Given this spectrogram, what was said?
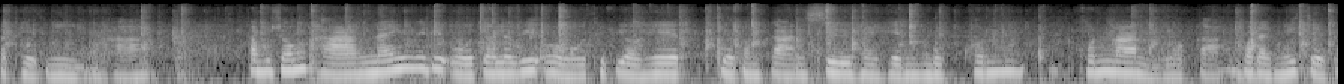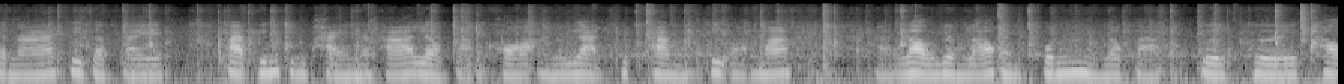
ประเทศนี้นะคะท่านผู้ชมคะในวิดีโอแต่ลวิดีโอที่เปียวเฮดเกี่ยวกับการสื่อให้เห็นบุคคลคนนั้นแล้วก็บ่ได้มีเจตนาที่จะไปพาดพิงถึงไผนะคะแล้วก็ขออนุญาตทุกครั้งที่ออกมาเล่าเรื่องราวของคนแล้วก็เปิดเผยเท่า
